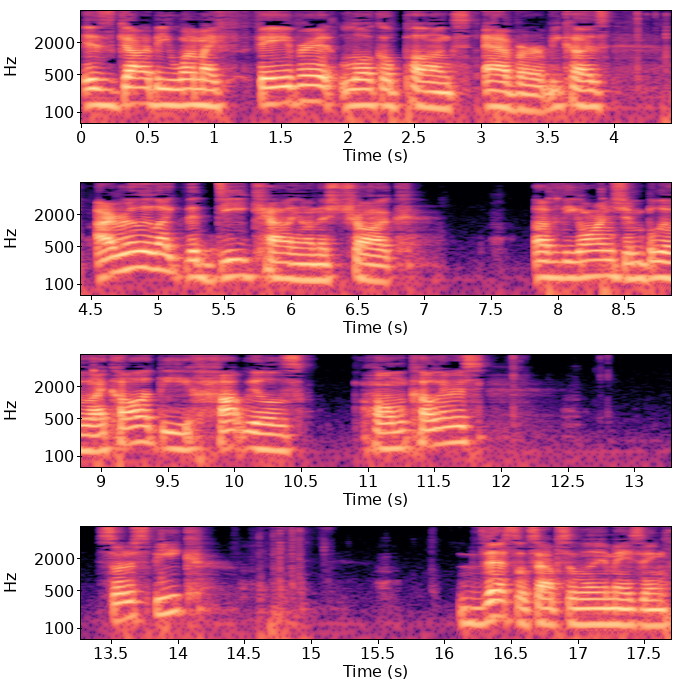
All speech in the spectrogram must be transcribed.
is gotta be one of my favorite Loco Punks ever because I really like the decaling on this truck of the orange and blue. I call it the Hot Wheels home colors, so to speak. This looks absolutely amazing.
